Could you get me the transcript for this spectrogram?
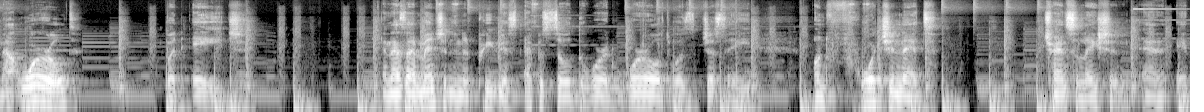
Not world, but age. And as I mentioned in the previous episode, the word world was just a unfortunate translation and it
